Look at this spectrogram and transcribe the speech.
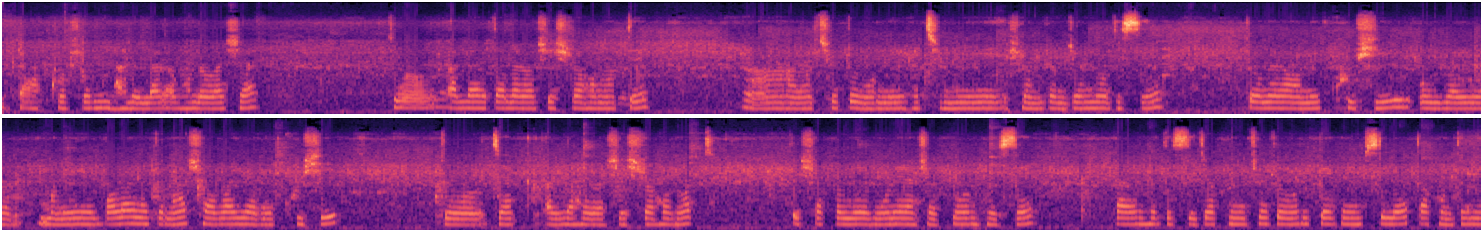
একটা আকর্ষণ, ভালো লাগা, ভালোবাসা। তো আল্লাহ তালার অশেষ রহমতে আমার ছোটো বোনের হচ্ছে মেয়ে, সন্তান জন্ম দিছে। তো ওনারা অনেক খুশি। ওই বাড়ির মানে বলার মতো না, সবাই অনেক খুশি। তো যাক, আল্লাহর অশেষ রহমত। তো সকলের মনের আশা পূরণ হয়েছে। কারণ হতেছে যখন ছোট বোন প্রেগনেন্ট ছিল, তখন থেকে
